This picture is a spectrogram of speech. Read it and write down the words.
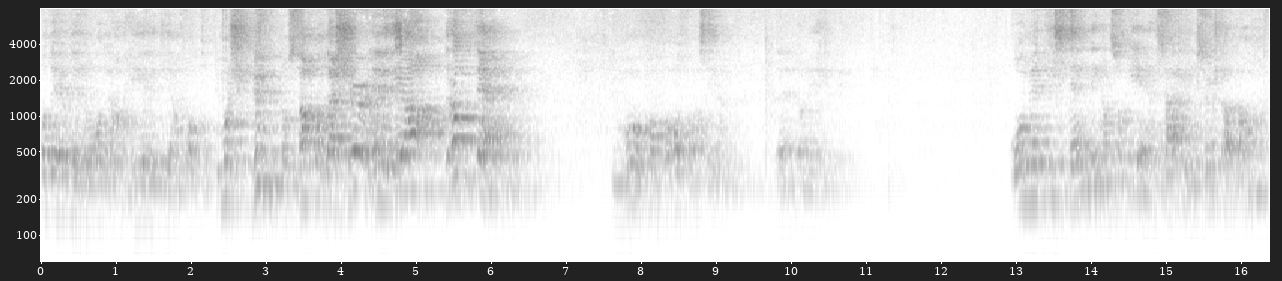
Og det er jo det rådet han hele tida har fått. Du må slutte å snakke om deg sjøl hele tida! Dropp det! Du må komme på offensiven eh, når det gjelder. Og med de stemningene som er, særlig i sørstatene,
